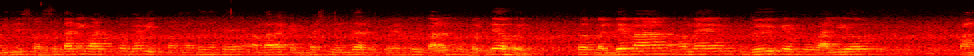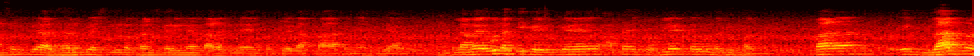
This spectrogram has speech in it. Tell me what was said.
બીજી સ્વચ્છતાની વાત તો કરી, પણ સાથે સાથે અમારા કેમ્પસની અંદર કોઈ બાળકનો બર્થડે હોય તો બર્થડેમાં અમે જોયું કે વાલીઓ પાંચસો રૂપિયા, હજાર રૂપિયા સુધીનો ખર્ચ કરીને બાળકને ચોકલેટ આપવા અહીંયા સુધી આવે. એટલે અમે એવું નક્કી કર્યું કે આપણે ચોકલેટ એવું નથી ખાવું. પણ એક ગુલાબનો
